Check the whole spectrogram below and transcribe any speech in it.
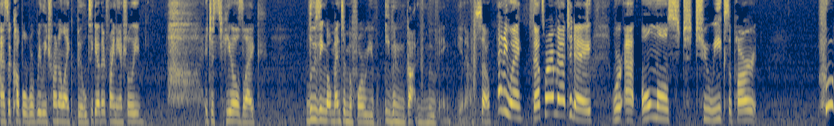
as a couple we're really trying to like build together financially, it just feels like losing momentum before we've even gotten moving, you know. So, anyway, that's where I'm at today. We're at almost 2 weeks apart. Whew.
